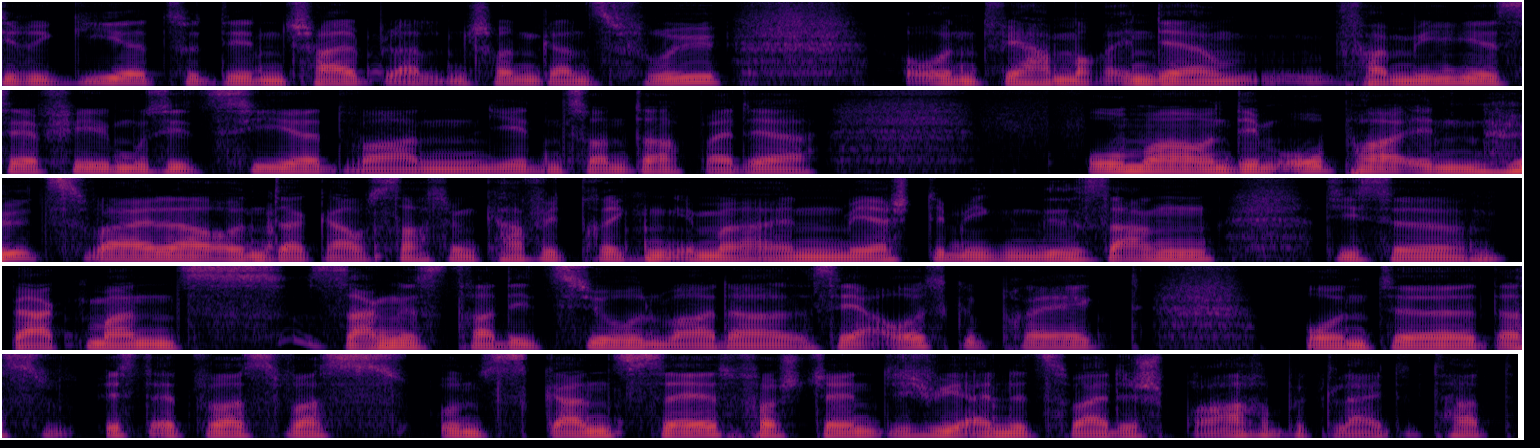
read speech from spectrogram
dirigiert zu den Schallplatten schon ganz früh. Und wir haben auch in der Familie sehr viel musiziert, waren jeden Sonntag bei der Oma und dem Opa in Hülsweiler und da gab es nach dem Kaffeetrinken immer einen mehrstimmigen Gesang. Diese Bergmanns-Sangestradition war da sehr ausgeprägt und äh, das ist etwas, was uns ganz selbstverständlich wie eine zweite Sprache begleitet hat.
